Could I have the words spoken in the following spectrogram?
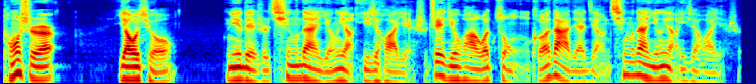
同时要求你得是清淡、营养、易消化饮食。这句话我总和大家讲：清淡、营养、易消化饮食。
